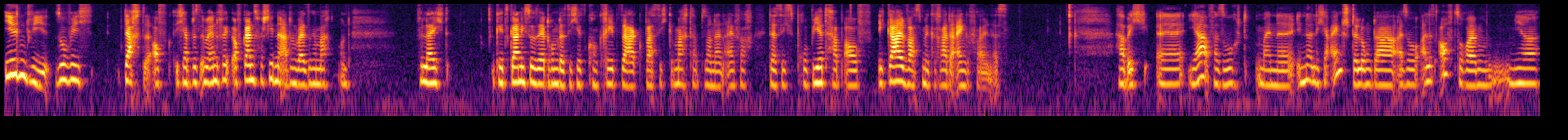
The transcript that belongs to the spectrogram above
irgendwie, so wie ich dachte, auf, ich habe das im Endeffekt auf ganz verschiedene Art und Weise gemacht und vielleicht geht es gar nicht so sehr darum, dass ich jetzt konkret sage, was ich gemacht habe, sondern einfach, dass ich es probiert habe auf egal was mir gerade eingefallen ist. Habe ich äh, ja versucht, meine innerliche Einstellung da, also alles aufzuräumen, mir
